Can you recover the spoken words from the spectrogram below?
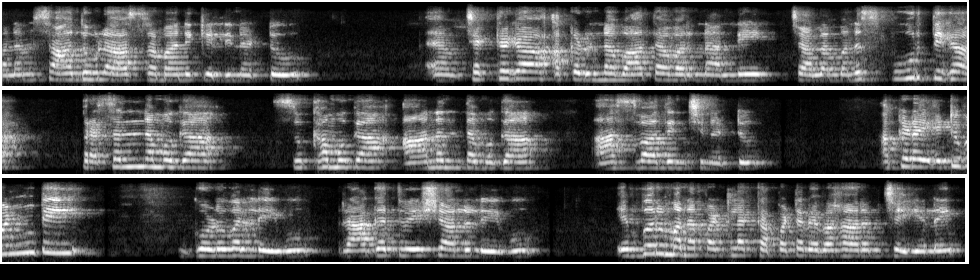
మనం సాధువుల ఆశ్రమానికి వెళ్ళినట్టు చక్కగా అక్కడున్న వాతావరణాన్ని చాలా మనస్ఫూర్తిగా ప్రసన్నముగా సుఖముగా ఆనందముగా ఆస్వాదించినట్టు. అక్కడ ఎటువంటి గొడవలు లేవు రాగద్వేషాలు లేవు. ఎవ్వరు మన పట్ల కపట వ్యవహారం చేయలే.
